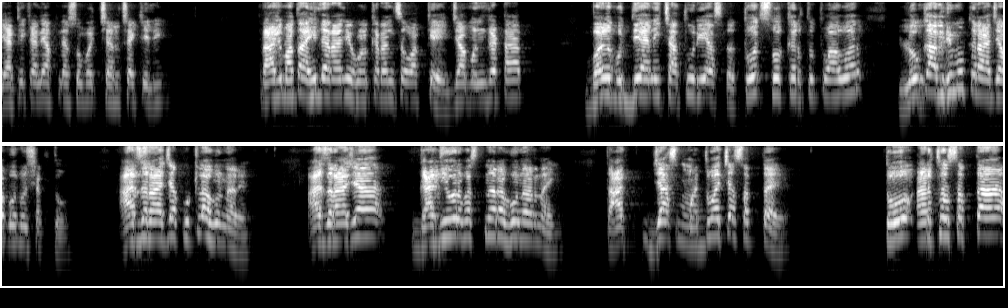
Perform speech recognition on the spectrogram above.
या ठिकाणी आपल्यासोबत चर्चा केली. राजमाता अहिल्याराणी होळकरांचं वाक्य आहे ज्या मनगटात बळ बुद्धी आणि चातुर्य असतं तोच स्वकर्तृत्वावर लोकाभिमुख राजा बनू शकतो. आज राजा कुठला होणार आहे? आज राजा गादीवर बसणारा होणार नाही. ज्या महत्त्वाच्या सत्ता आहे तो अर्थसत्ता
